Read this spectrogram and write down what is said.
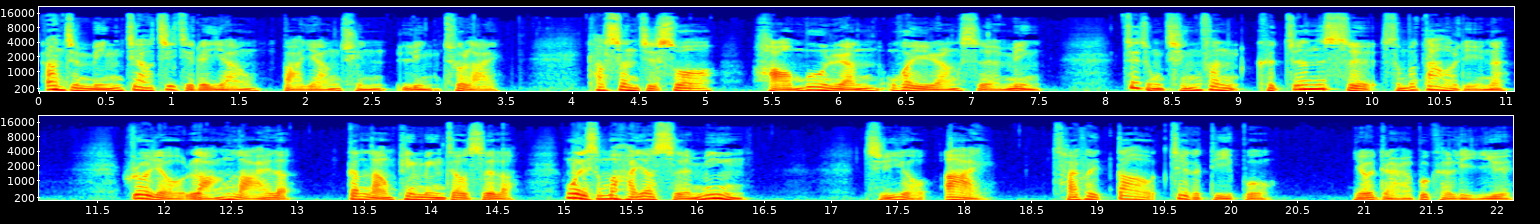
按着名叫自己的羊，把羊群领出来。他甚至说：“好牧人为羊舍命。”这种情分可真是什么道理呢？若有狼来了，跟狼拼命就是了。为什么还要舍命？只有爱才会到这个地步，有点儿不可理喻。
